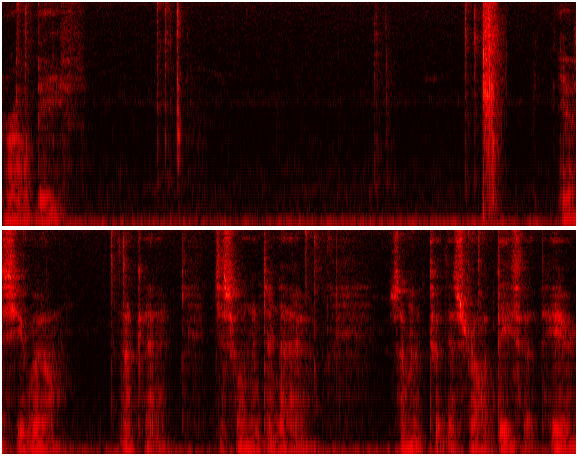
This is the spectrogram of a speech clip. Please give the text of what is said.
raw beef? Yes, you will. Okay. Just wanted to know. So I'm going to put this raw beef up here.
